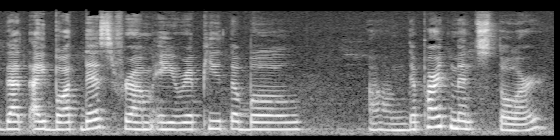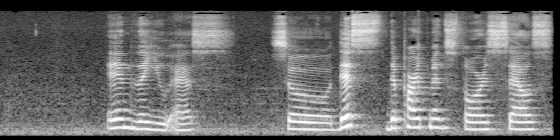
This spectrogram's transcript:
that I bought this from a reputable um, department store in the US. So this department store sells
